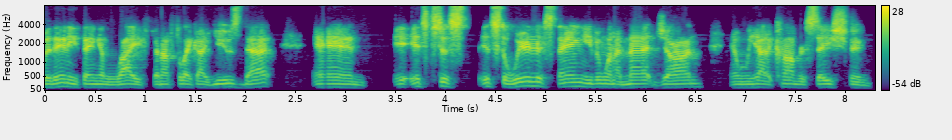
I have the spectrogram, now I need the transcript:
with anything in life. And I feel like I use that. And it's just, it's the weirdest thing. Even when I met John and we had a conversation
